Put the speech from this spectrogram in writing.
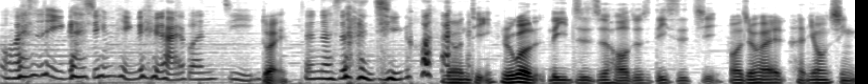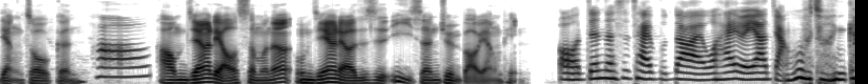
我们是以更新频率来分季，对，真的是很奇怪。没问题。如果离职之后就是第四季，我就会很用心两周更。好，好，我们今天要聊什么呢？我们今天要聊的就是益生菌保养品，哦，真的是猜不到哎，我还以为要讲护唇膏。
